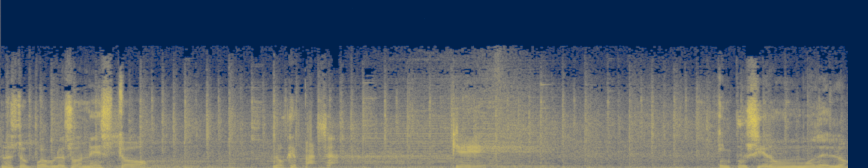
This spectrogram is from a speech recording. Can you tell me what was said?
Nuestro pueblo es honesto. Lo que pasa que impusieron un modelo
